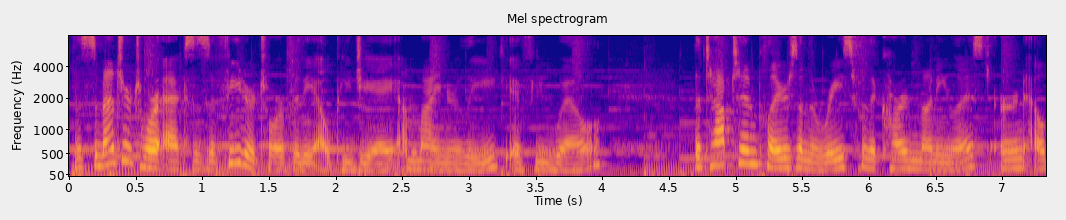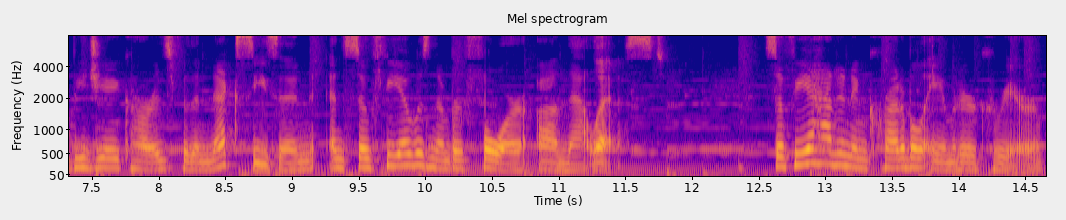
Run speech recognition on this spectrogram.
The Symetra Tour acts as a feeder tour for the LPGA, a minor league, if you will. The top 10 players on the Race for the Card money list earn LPGA cards for the next season, and Sophia was number 4 on that list. Sophia had an incredible amateur career,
